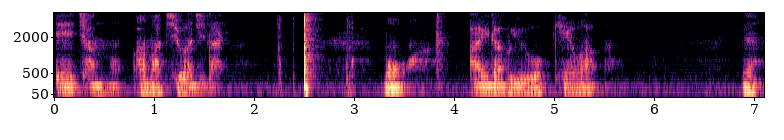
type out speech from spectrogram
A ちゃんのアマチュア時代。もう「ILOVEYOUOK」はね。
